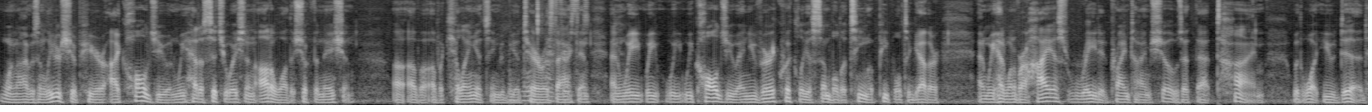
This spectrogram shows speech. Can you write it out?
when I was in leadership here, I called you and we had a situation in Ottawa that shook the nation. Uh, of, a, of a killing, it seemed to be a terrorist Our act, and, and we, we, we, we called you, and you very quickly assembled a team of people together, and we had one of our highest rated primetime shows at that time with what you did,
